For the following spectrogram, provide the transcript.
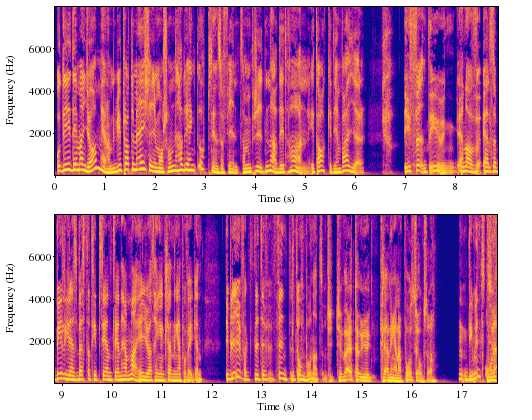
Och det är det man gör med dem. Vi pratade med en tjej i morse, hon hade ju hängt upp sin så fint som en prydnad i ett hörn i taket i en vajer. Det är ju fint. Det är ju en av Elsa Billgrens bästa tips egentligen hemma är ju att hänga klänningar på väggen. Det blir ju faktiskt lite fint, lite ombonat. Så. Ty- Tyvärr tar ju klänningarna på sig också. Mm, Det är väl inte Hon har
